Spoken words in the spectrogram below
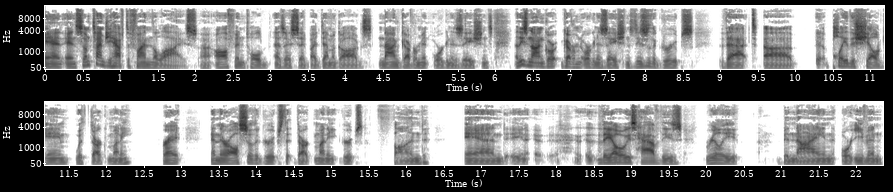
And, and sometimes you have to find the lies, uh, often told, as I said, by demagogues, non government organizations. Now, these non government organizations, these are the groups that uh, play the shell game with dark money, right? And they're also the groups that dark money groups fund. And you know, they always have these really benign or even,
